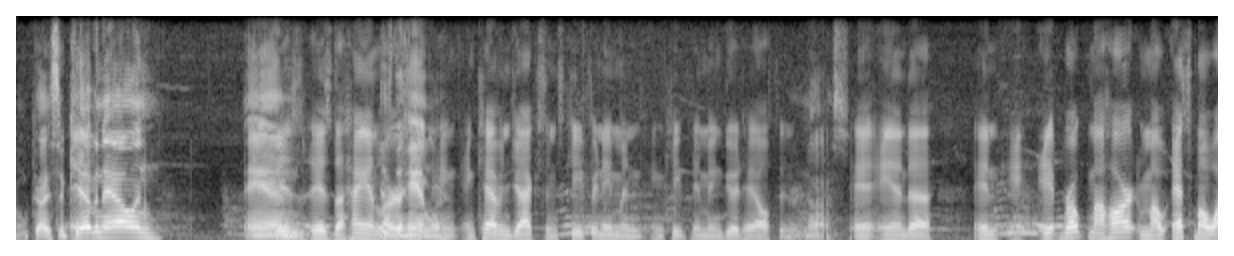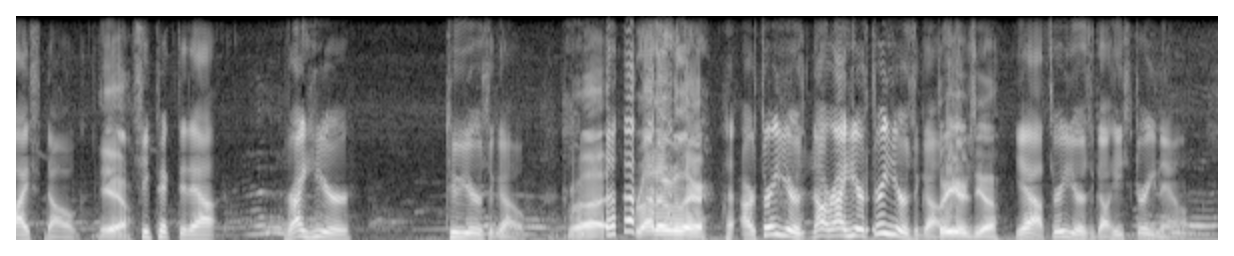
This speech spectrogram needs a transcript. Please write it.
Okay. So Kevin Allen Is, and is the handler, the and- handler. And, and Kevin Jackson's keeping him and, and keeping him in good health and very nice. and and, uh, and it, it broke my heart. And my that's my wife's dog. Yeah. She picked it out right here two years ago, Right. right over there. or three years. No, right here three years ago. Three years ago. Yeah, three years ago. He's three now,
